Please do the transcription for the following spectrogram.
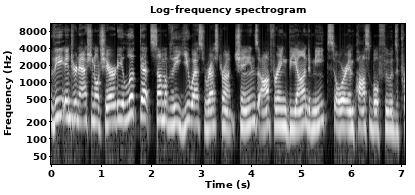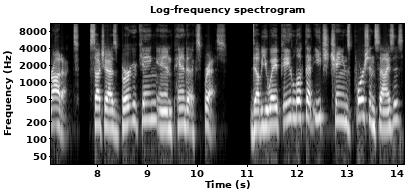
The international charity looked at some of the U.S. restaurant chains offering Beyond Meat or Impossible Foods products, such as Burger King and Panda Express. WAP looked at each chain's portion sizes,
